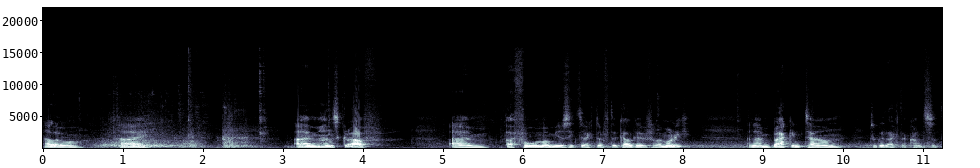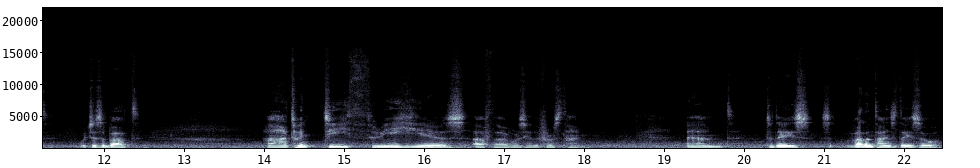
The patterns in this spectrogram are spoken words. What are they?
Hello. Hi. I'm Hans Graf. I'm a former music director of the Calgary Philharmonic, and I'm back in town to conduct a concert, which is about ah, 23 years after I was here the first time. And today's Valentine's Day, so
